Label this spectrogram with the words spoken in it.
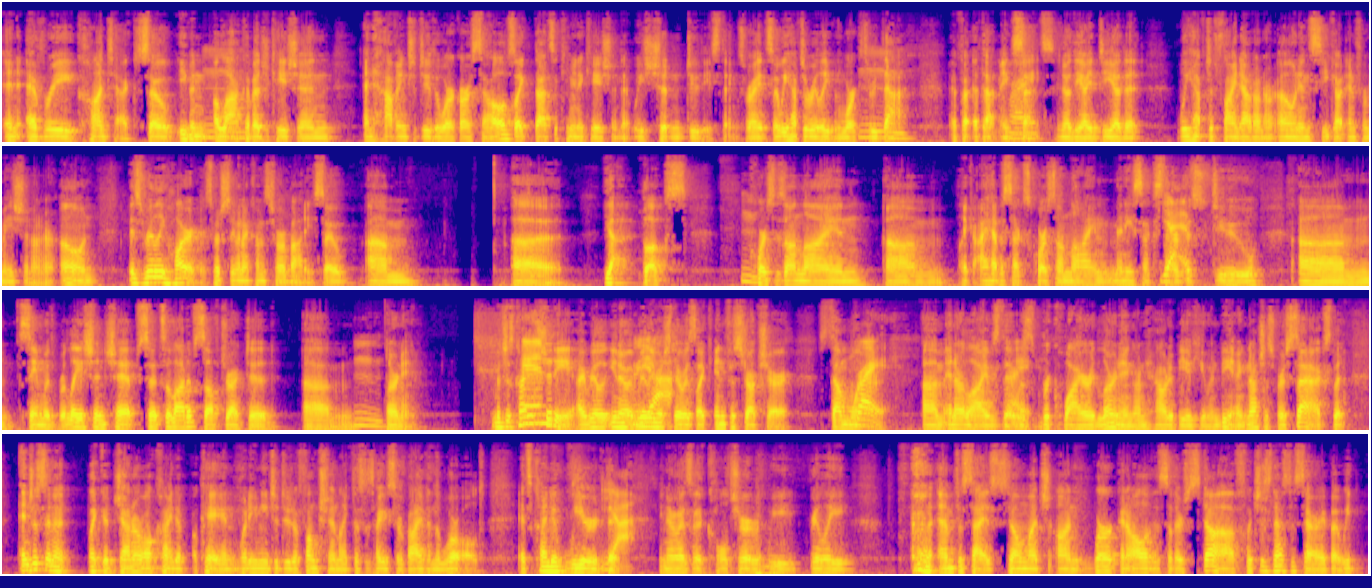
in every context. So even a lack of education and having to do the work ourselves, like that's a communication that we shouldn't do these things, right? So we have to really even work through that, if, if that makes Right. sense. You know, the idea that we have to find out on our own and seek out information on our own is really hard, especially when it comes to our body. So, um, uh, yeah, books, courses online. Um, like I have a sex course online. Many sex Yes. therapists do. Um, same with relationships. So it's a lot of self-directed um, learning, which is kind And- of shitty. I really, you know, I really Yeah. wish there was like infrastructure somewhere Right. um, in our lives that was required learning on how to be a human being, not just for sex, but and just in a like a general kind of okay. And what do you need to do to function? Like this is how you survive in the world. It's kind of weird that Yeah. you know, as a culture, we really emphasize so much on work and all of this other stuff, which is necessary, but we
